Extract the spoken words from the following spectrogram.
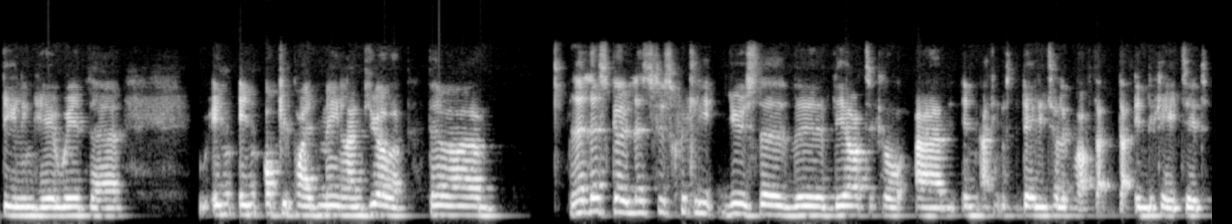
dealing here with uh, in, in occupied mainland Europe. There are um, let, us go. Let's just quickly use the the, the article um, in I think it was the Daily Telegraph that, that indicated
